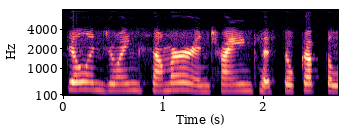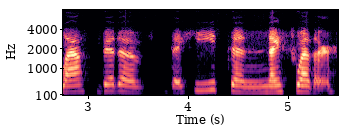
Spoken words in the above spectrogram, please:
still enjoying summer and trying to soak up the last bit of the heat and nice weather.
